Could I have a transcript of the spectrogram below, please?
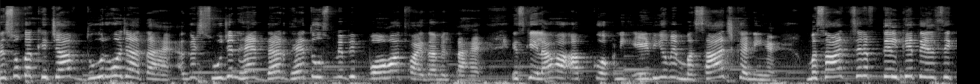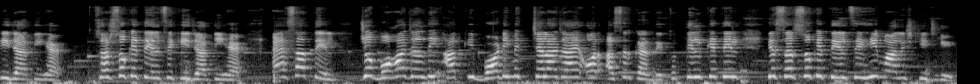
नसों का खिंचाव दूर हो जाता है। अगर सूजन है दर्द है तो उसमें भी बहुत फ़ायदा मिलता है। इसके अलावा आपको अपनी एडियो में मसाज करनी है। मसाज सिर्फ़ तिल के तेल से की जाती है। सरसों के तेल से की जाती है। ऐसा तेल जो बहुत जल्दी आपकी बॉडी में चला जाए और असर कर दे। तो तिल के तेल या सरसों के तेल से ही मालिश कीजिए।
